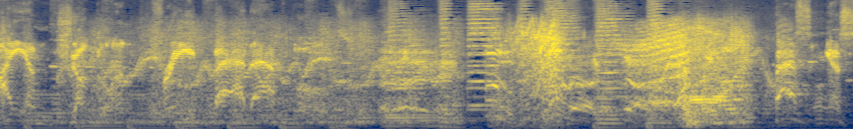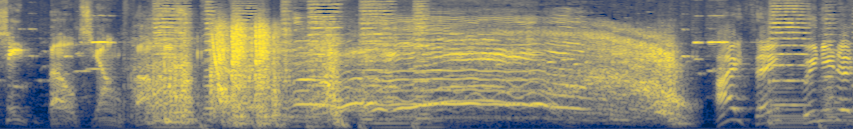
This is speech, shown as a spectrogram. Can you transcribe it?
I am juggling three bad apples. Fasten your seatbelts, young fellas. I think we need a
